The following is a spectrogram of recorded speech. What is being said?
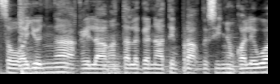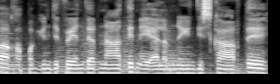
So ayun nga, kailangan talaga natin practicein yung kaliwa kapag yung defender natin ay alam na yung diskarte.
